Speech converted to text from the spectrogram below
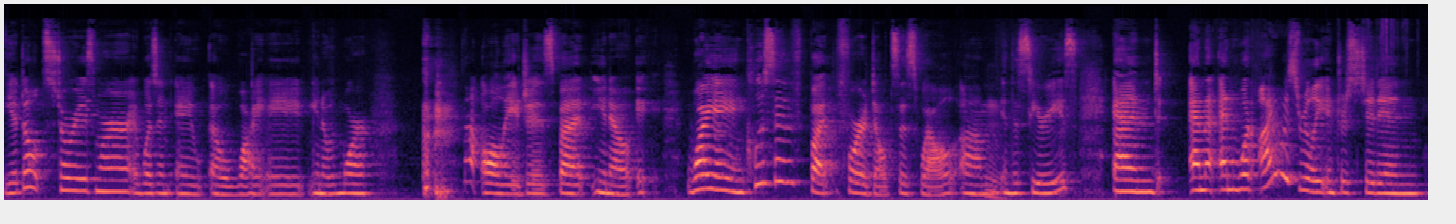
the adult stories more. It wasn't a, a YA, you know, more, not all ages, but, you know, it, YA inclusive, but for adults as well um, mm. in the series. And, and, and what I was really interested in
